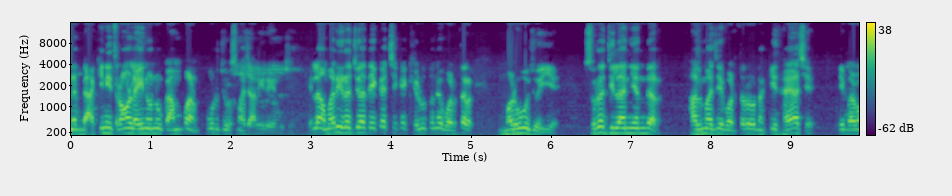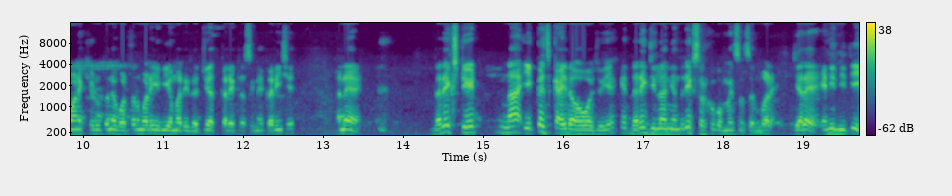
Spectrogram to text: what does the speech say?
અને બાકીની ત્રણ લાઈનોનું કામ પણ પૂરજોશમાં ચાલી રહેલું છે. એટલે અમારી રજૂઆત એક જ છે કે ખેડૂતોને વળતર મળવું જોઈએ. સુરત જિલ્લાની અંદર હાલમાં જે વળતરો નક્કી થયા છે, એ પ્રમાણે ખેડૂતોને વળતર મળે એવી અમારી રજૂઆત કલેક્ટરશ્રીને કરી છે. અને દરેક સ્ટેટના એક જ કાયદા હોવા જોઈએ કે દરેક જિલ્લાની અંદર એક સરખું કોમ્પન્સેશન મળે. જ્યારે એની નીતિ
